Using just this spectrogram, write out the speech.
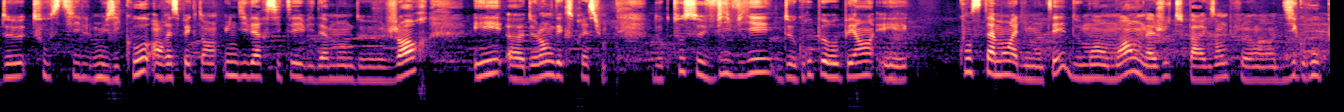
de tous styles musicaux, en respectant une diversité évidemment de genres et euh, de langues d'expression. Donc tout ce vivier de groupes européens est constamment alimenté de mois en mois. On ajoute par exemple 10 euh, groupes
